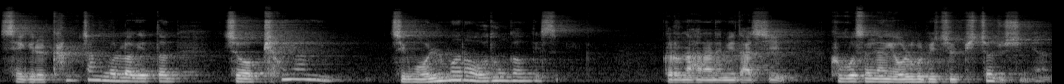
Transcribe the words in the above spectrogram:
세계를 깜짝 놀라게 했던 저 평양이 지금 얼마나 어두운 가운데 있습니까? 그러나 하나님이 다시 그곳을 향해 얼굴빛을 비춰주시면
